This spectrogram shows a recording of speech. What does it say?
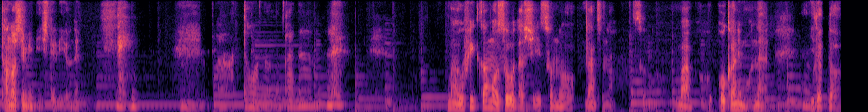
楽しみにしてるよね。うんまあどうなのかな。まあウフィカもそうだしそのなんつうのそのまあ他にもねいろいろ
